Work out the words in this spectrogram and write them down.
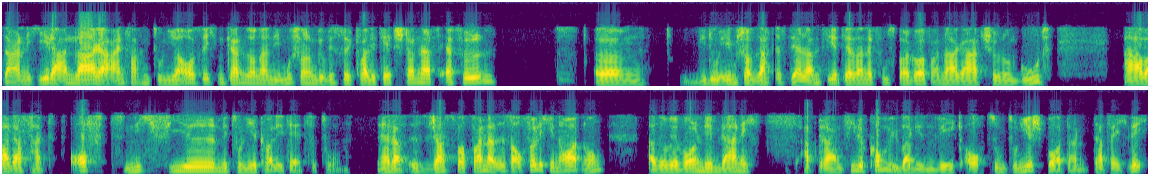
da nicht jede Anlage einfach ein Turnier ausrichten kann, sondern die muss schon gewisse Qualitätsstandards erfüllen. Ähm, wie du eben schon sagtest, der Landwirt, der seine Fußballgolfanlage hat, schön und gut. Aber das hat oft nicht viel mit Turnierqualität zu tun. Ja, das ist just for fun, das ist auch völlig in Ordnung. Also wir wollen dem gar nichts abgraben. Viele kommen über diesen Weg auch zum Turniersport dann tatsächlich,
